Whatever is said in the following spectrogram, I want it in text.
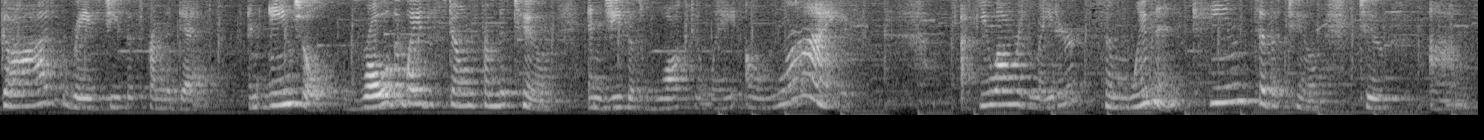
God raised Jesus from the dead. An angel rolled away the stone from the tomb, and Jesus walked away alive. A few hours later, some women came to the tomb to um,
